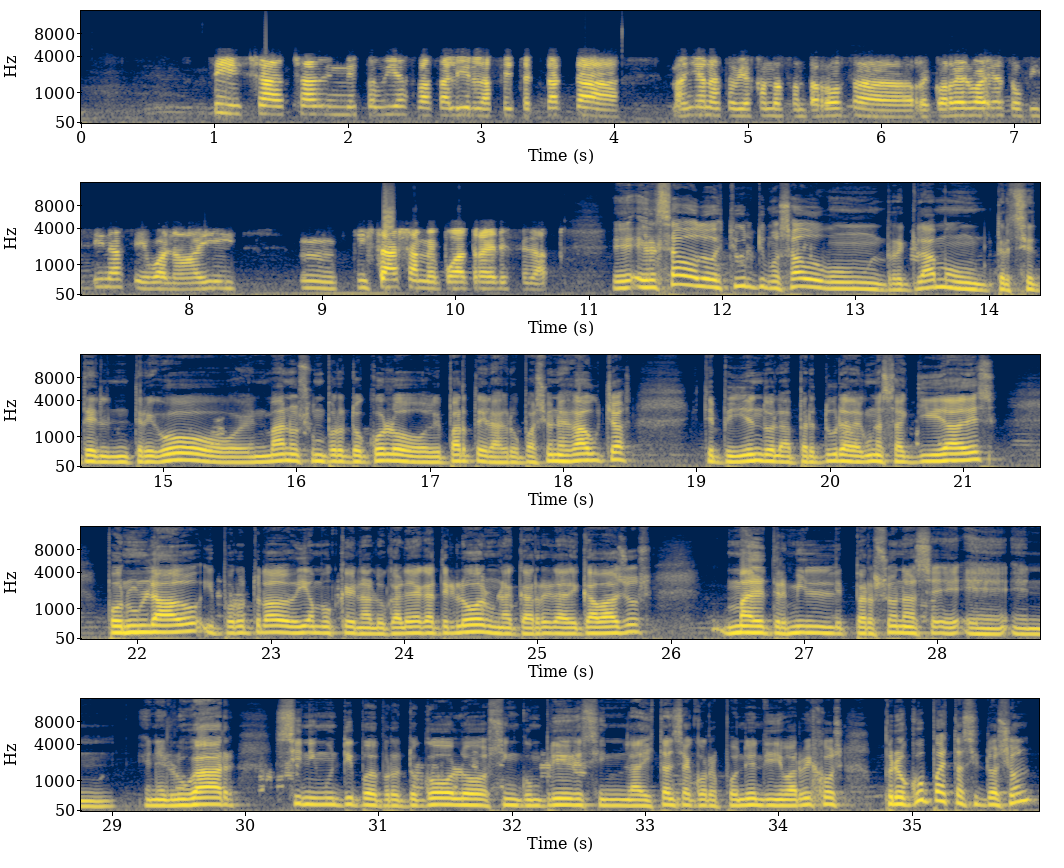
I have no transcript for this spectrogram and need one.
Sí, ya, ya en estos días va a salir la fecha exacta. Mañana estoy viajando a Santa Rosa a recorrer varias oficinas y bueno, ahí mm, quizás ya me pueda traer ese dato. Eh, el sábado, este último sábado, hubo un reclamo, un, se te entregó en manos un protocolo de parte de las agrupaciones gauchas este, pidiendo la apertura de algunas actividades por un lado, y por otro lado veíamos que en la localidad de Catrilón, una carrera de caballos, más de 3.000 personas eh, eh, en, en, el lugar, sin ningún tipo de protocolo, sin cumplir, sin la distancia correspondiente ni barbijos. ¿Preocupa esta situación?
